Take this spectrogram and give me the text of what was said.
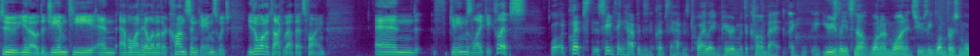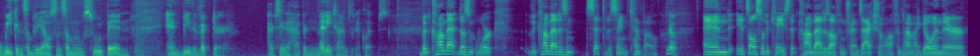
to, you know, the GMT and Avalon Hill and other constant games, which you don't want to talk about, that's fine. And games like Eclipse. Well, Eclipse, the same thing happens in Eclipse that happens Twilight Imperium with the combat. Like usually, it's not one on one. It's usually one person will weaken somebody else, and someone will swoop in, and be the victor. I've seen that happen many times in Eclipse. But combat doesn't work. The combat isn't set to the same tempo. No. And it's also the case that combat is often transactional. Oftentimes, I go in there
